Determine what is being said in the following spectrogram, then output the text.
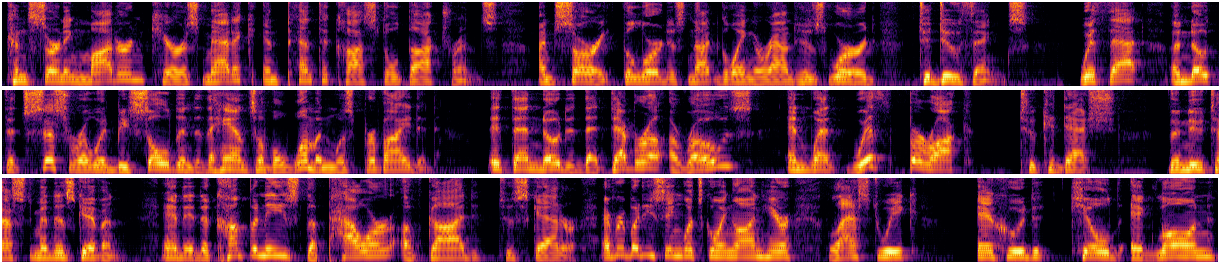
concerning modern charismatic and Pentecostal doctrines. I'm sorry, the Lord is not going around his word to do things. With that, a note that Sisera would be sold into the hands of a woman was provided. It then noted that Deborah arose and went with Barak to Kadesh. The New Testament is given, and it accompanies the power of God to scatter. Everybody seeing what's going on here? Last week, Ehud killed Eglon,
